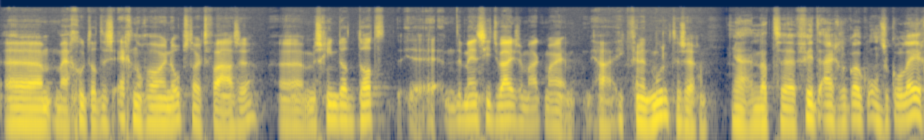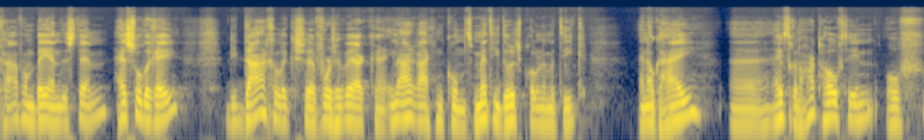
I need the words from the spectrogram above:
Ehm, maar goed, dat is echt nog wel in de opstartfase. misschien dat dat de mensen iets wijzer maakt. Maar ja, ik vind het moeilijk te zeggen. Ja, en dat vindt eigenlijk ook onze collega van BN De Stem, Hessel de Ree. Die dagelijks voor zijn werk in aanraking komt met die drugsproblematiek. En ook hij heeft er een hard hoofd in of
